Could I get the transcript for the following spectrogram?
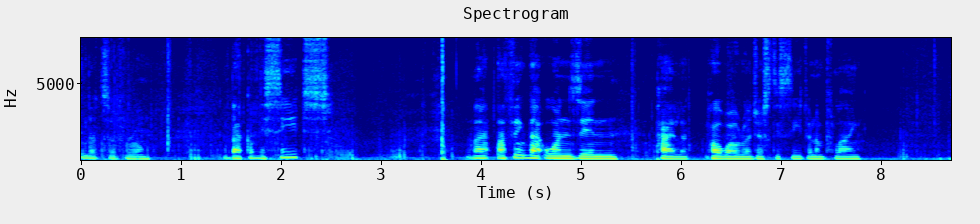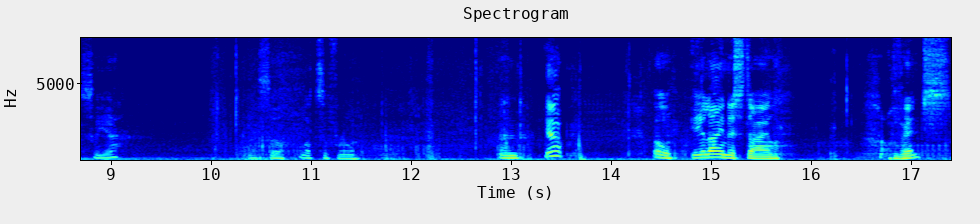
Lots of room. Back of the seats. That, I think that one's in pilot power will adjust the seat when I'm flying. So yeah. So lots of room. And yep. Oh airliner style vents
